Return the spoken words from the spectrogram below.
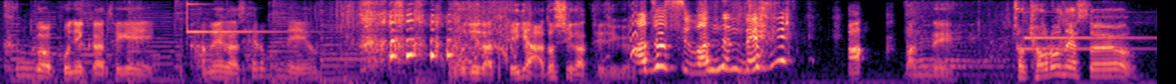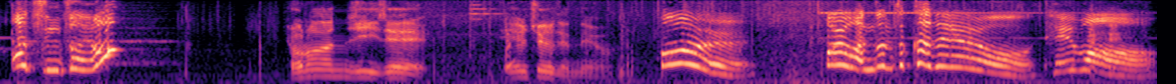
큰 걸 보니까 되게 감회가 새롭네요. 뭐지 나 되게 아저씨 같아 지금. 아저씨 맞는데? 아 맞네. 저 결혼했어요. 어 진짜요? 결혼한 지 이제 일주일 됐네요. 헐. 헐 완전 축하드려요. 대박.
